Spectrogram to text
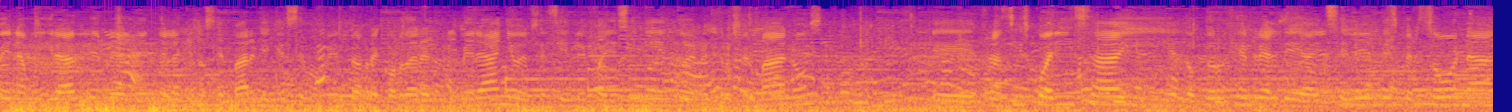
pena muy grande realmente la que nos embarga en ese momento a recordar el primer año del sensible fallecimiento de nuestros hermanos. Eh, Francisco Ariza y el doctor Henry Aldea, excelentes personas,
